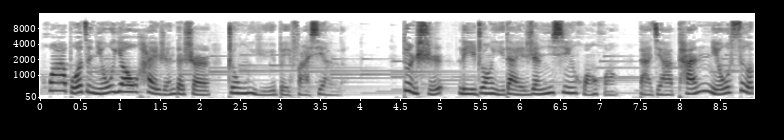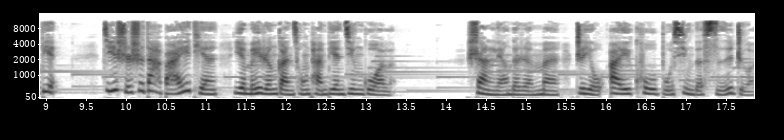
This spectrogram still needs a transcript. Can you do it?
花脖子牛妖害人的事儿终于被发现了。顿时，李庄一带人心惶惶，大家谈牛色变。即使是大白天，也没人敢从潭边经过了。善良的人们只有哀哭不幸的死者，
